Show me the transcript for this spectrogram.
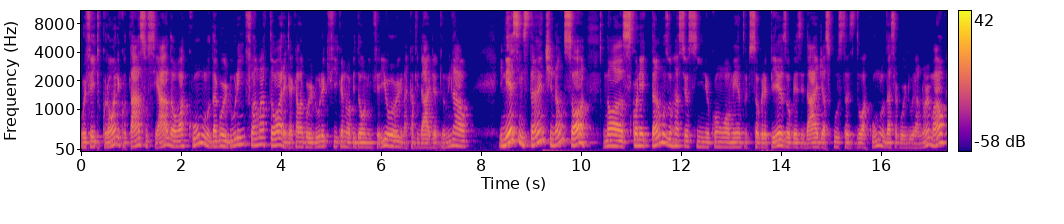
o efeito crônico está associado ao acúmulo da gordura inflamatória, que é aquela gordura que fica no abdômen inferior, na cavidade abdominal. E nesse instante, não só nós conectamos o raciocínio com o aumento de sobrepeso, obesidade às custas do acúmulo dessa gordura normal,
